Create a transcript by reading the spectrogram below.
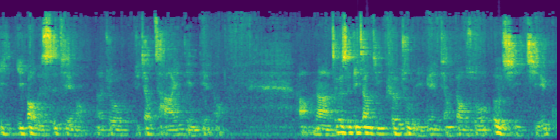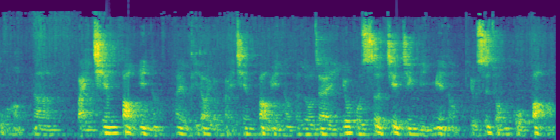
依依报的世界哦，那就比较差一点点哦。好，那这个是《地藏经》科注里面讲到说恶习结果哈，那百千报应哦，他有提到一个百千报应哦，他说在《优婆塞戒经》里面哦，有四种果报哦，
